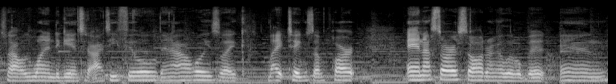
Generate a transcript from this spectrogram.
So I was wanting to get into the IT field, and I always like like taking stuff apart, and I started soldering a little bit, and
